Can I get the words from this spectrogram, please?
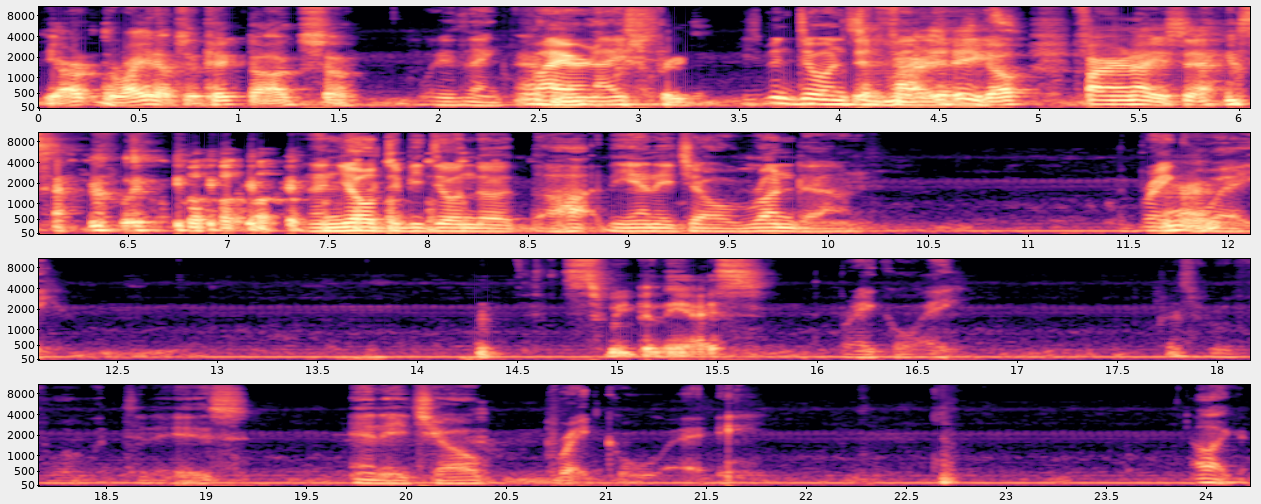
the art, the write ups at PickDawgz. So What do you think? Yeah, Fire and Ice. pretty- He's been doing some. fire, there you go, fire and ice. Yeah, exactly. And then you'll be doing the the, the NHL rundown, the breakaway, Sweeping the ice. breakaway. Chris Ruffalo with today's NHL breakaway. I like it.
